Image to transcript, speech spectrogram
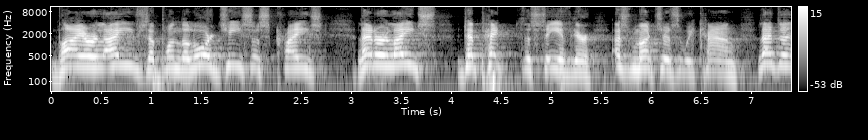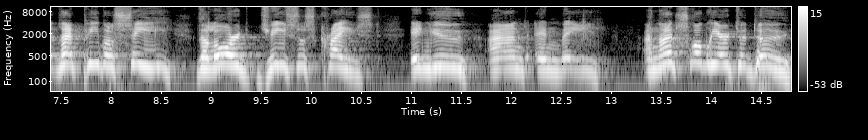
by our lives upon the Lord Jesus Christ. Let our lights depict the Savior as much as we can. Let, the, let people see the Lord Jesus Christ in you and in me. And that's what we are to do.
